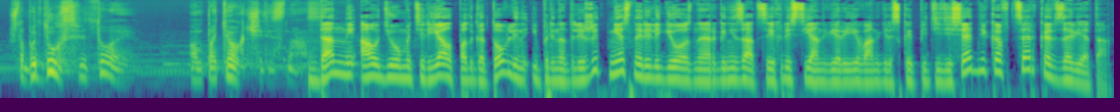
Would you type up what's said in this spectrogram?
чтобы Дух Святой, Он потек через нас. Данный аудиоматериал подготовлен и принадлежит местной религиозной организации христиан веры евангельской пятидесятников «Церковь Завета».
